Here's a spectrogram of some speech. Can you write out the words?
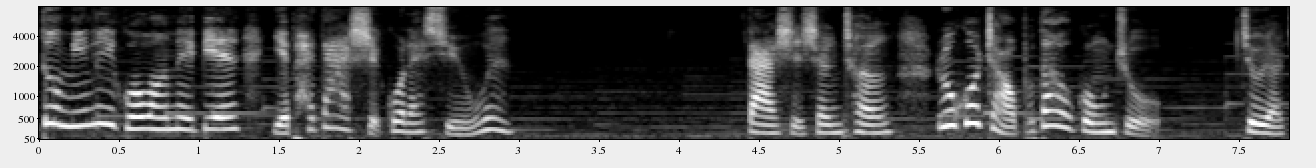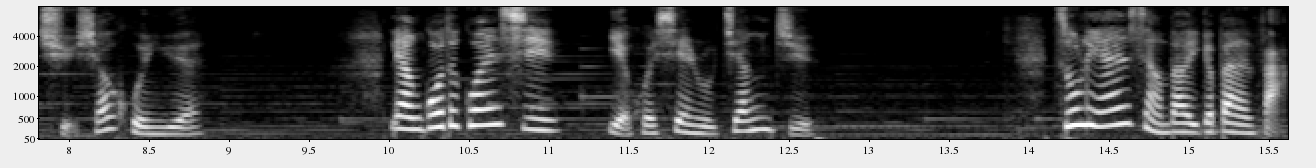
杜明利国王那边也派大使过来询问。大使声称，如果找不到公主，就要取消婚约。两国的关系也会陷入僵局。祖里安想到一个办法，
